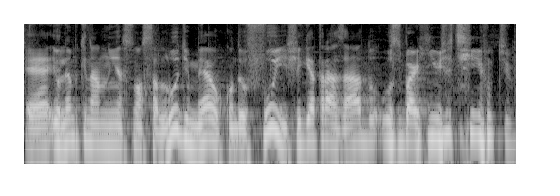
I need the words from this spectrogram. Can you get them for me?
É, eu lembro que na minha, nossa lua de mel, quando eu fui, cheguei atrasado, os barquinhos já tinham, tipo,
